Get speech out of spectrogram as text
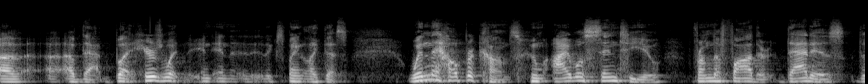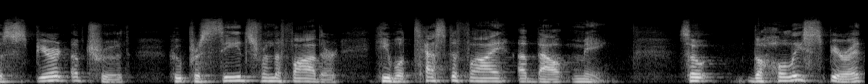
of, that. But here's what, and, and explain it like this When the Helper comes, whom I will send to you from the Father, that is the Spirit of truth who proceeds from the Father, he will testify about me. So the Holy Spirit,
